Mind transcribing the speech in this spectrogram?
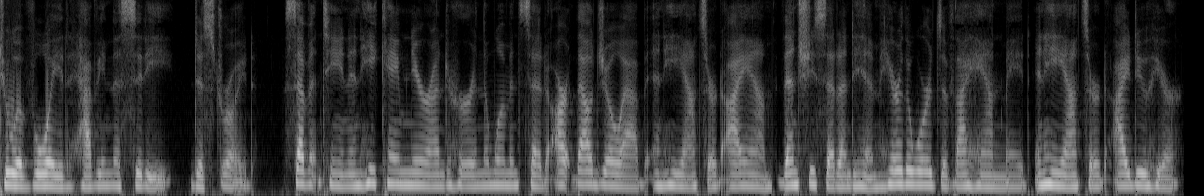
to avoid having the city destroyed. 17 And he came near unto her, and the woman said, Art thou Joab? And he answered, I am. Then she said unto him, Hear the words of thy handmaid. And he answered, I do hear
